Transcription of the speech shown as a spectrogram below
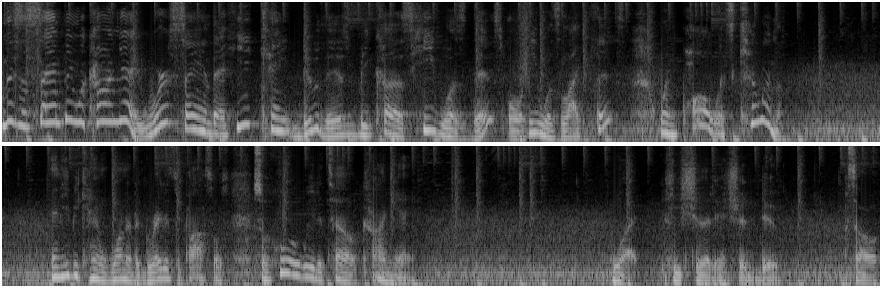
This is the same thing with Kanye. We're saying that he can't do this because he was this or he was like this when Paul was killing them and he became one of the greatest apostles. So who are we to tell Kanye what he should and shouldn't do? So,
